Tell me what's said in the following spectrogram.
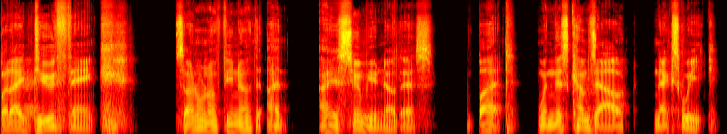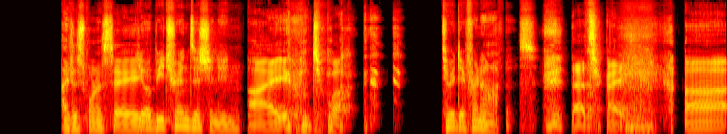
But I do think so. I don't know if you know that. I I assume you know this, but when this comes out next week, I just want to say You'll be transitioning I well, to a different office. that's right. Uh,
